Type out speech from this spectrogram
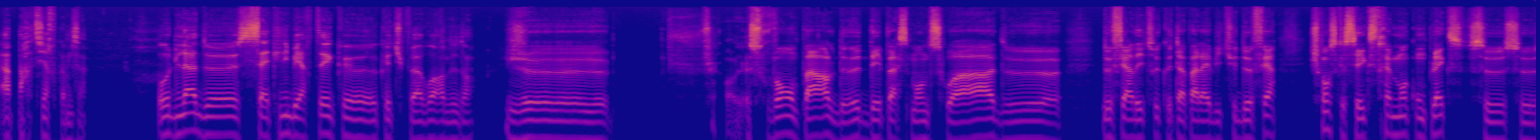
à partir comme ça? Au-delà de cette liberté que, que tu peux avoir dedans? Je... Souvent, on parle de dépassement de soi, de, de faire des trucs que tu n'as pas l'habitude de faire. Je pense que c'est extrêmement complexe, ce, ce-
